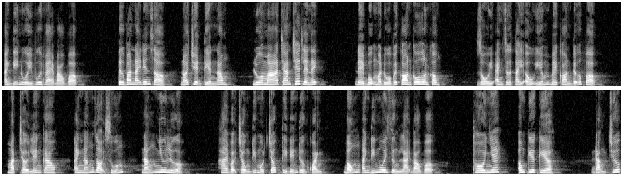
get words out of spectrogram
Anh đĩ nuôi vui vẻ bảo vợ. Từ ban nãy đến giờ, nói chuyện tiền nong, lúa má chán chết lên ấy. để bụng mà đùa với con có hơn không? Rồi anh giơ tay âu yếm bế con đỡ vợ. Mặt trời lên cao, ánh nắng dọi xuống, nắng như lửa. Hai vợ chồng đi một chốc thì đến đường quanh, bỗng anh đi nuôi dừng lại bảo vợ. Thôi nhé, ông kia kìa. Đằng trước,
